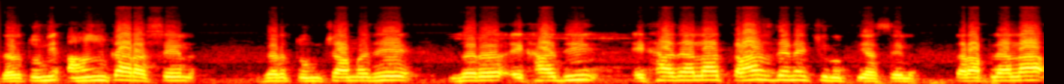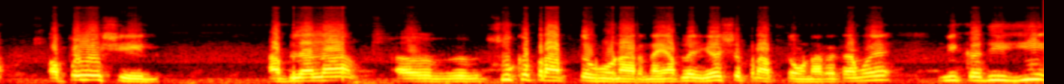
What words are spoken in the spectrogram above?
जर तुम्ही अहंकार असेल जर तुमच्यामध्ये जर एखादी एखाद्याला त्रास देण्याची वृत्ती असेल तर आपल्याला अपयश येईल. आपल्याला सुख प्राप्त होणार नाही आपलं यश प्राप्त होणार नाही. त्यामुळे मी कधीही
